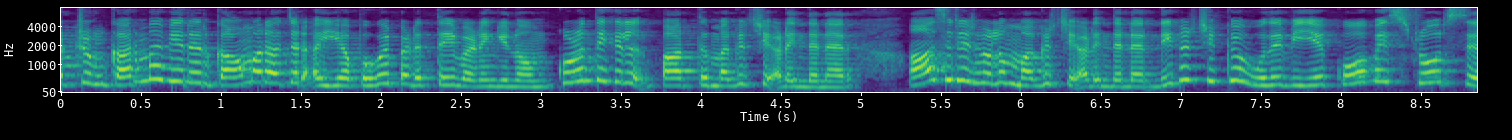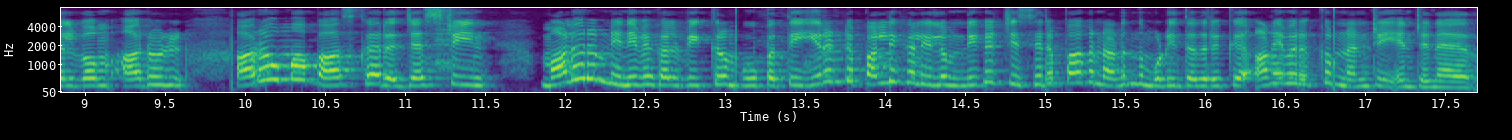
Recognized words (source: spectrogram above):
மற்றும் கர்ம வீரர் காமராஜர் ஐயா புகைப்படத்தை வழங்கினோம். குழந்தைகள் பார்த்து மகிழ்ச்சி அடைந்தனர். ஆசிரியர்களும் மகிழ்ச்சி அடைந்தனர். நிகழ்ச்சிக்கு உதவிய Kovai store Selvam Arul Aroma Baskar Justin மலரும் நினைவுகள் விக்ரம் பூபதி இரண்டு பள்ளிகளிலும் நிகழ்ச்சி சிறப்பாக நடந்து முடிந்ததற்கு அனைவருக்கும் நன்றி என்றனர்.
